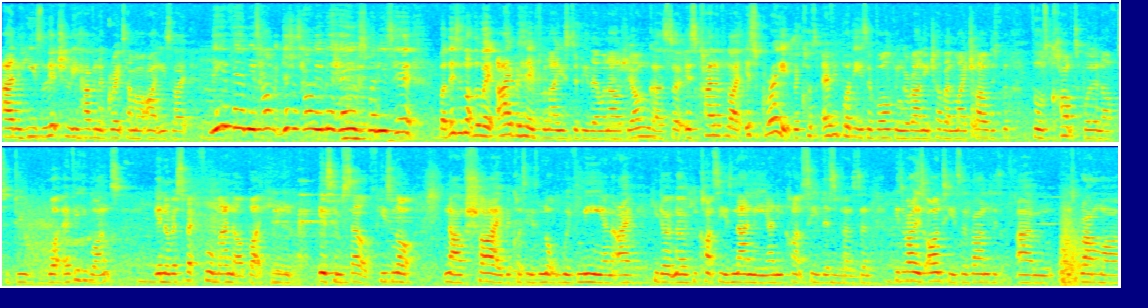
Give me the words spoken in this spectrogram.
And he's literally having a great time. My auntie's like leave him. He's having this is how he behaves when he's here. But this is not the way I behaved when I used to be there when I was younger. So it's kind of like it's great because everybody is evolving around each other and my child is, feels comfortable enough to do whatever he wants in a respectful manner but he is himself. He's not now shy because he's not with me and I he don't know he can't see his nanny and he can't see this person. He's around his aunties around his um his grandma.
